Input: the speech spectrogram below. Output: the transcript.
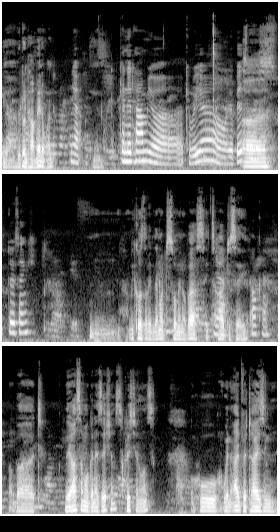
Yeah. We don't harm anyone. Yeah. Can it harm your career or your Uh, business? do you think? Because I mean, there are not so many of us. It's Yeah. hard to say. Okay. But there are some organizations, Christian ones, who, when advertising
